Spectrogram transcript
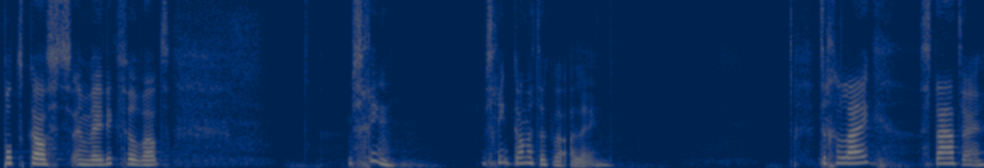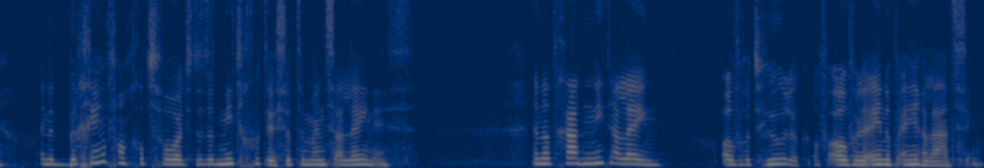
podcasts en weet ik veel wat. Misschien, misschien kan het ook wel alleen. Tegelijk staat er in het begin van Gods woord dat het niet goed is dat de mens alleen is. En dat gaat niet alleen over het huwelijk of over de één op één relatie.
